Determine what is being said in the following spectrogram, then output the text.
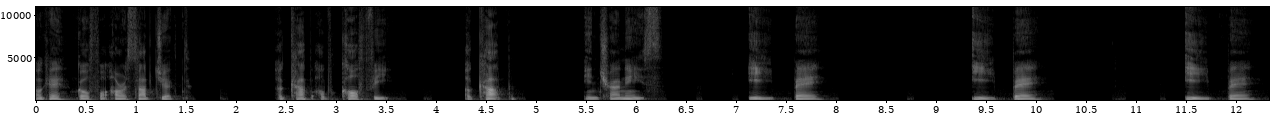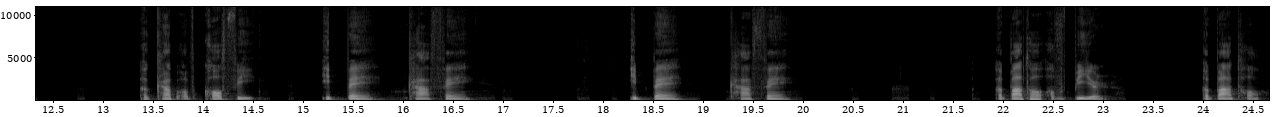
Okay, go for our subject. A cup of coffee. A cup in Chinese. 一杯。一杯。一杯。 A cup of coffee. 一杯咖啡。一杯咖啡。A bottle of beer. A bottle.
